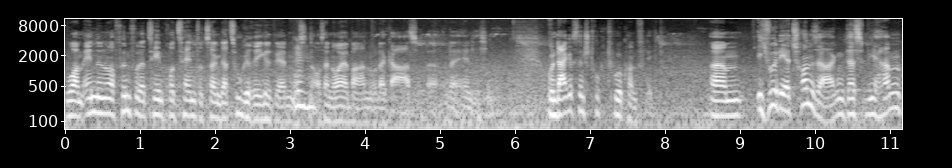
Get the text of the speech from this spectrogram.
wo am Ende nur noch 5 oder 10 Prozent sozusagen dazu geregelt werden mussten mhm. aus Erneuerbaren oder Gas oder, oder ähnlichem. Und da gibt es einen Strukturkonflikt. Ähm, ich würde jetzt schon sagen, dass wir haben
